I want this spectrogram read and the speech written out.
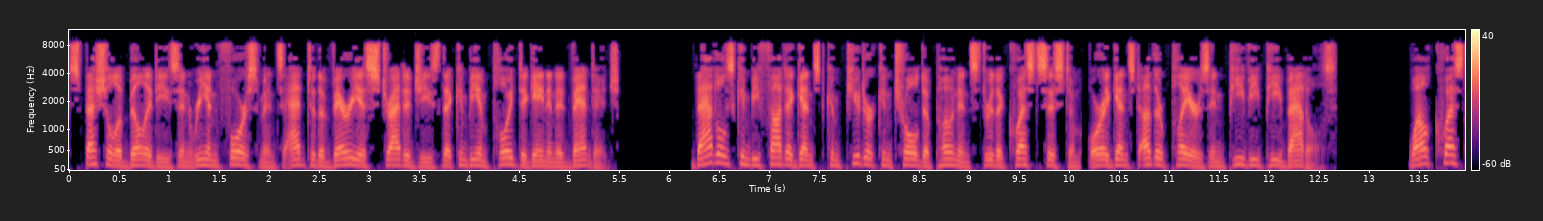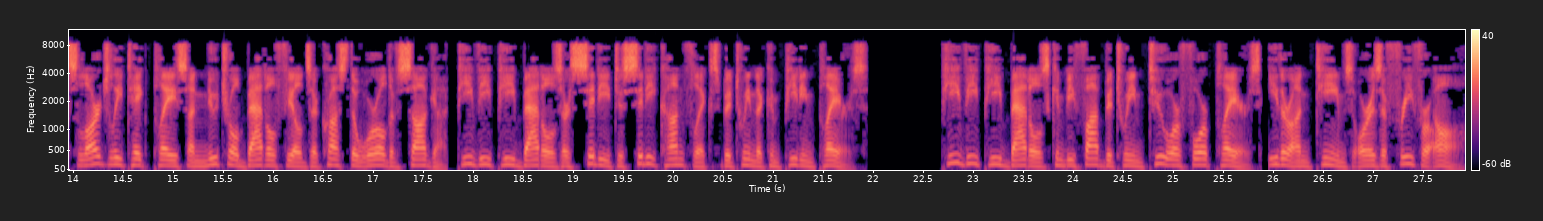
special abilities and reinforcements add to the various strategies that can be employed to gain an advantage. Battles can be fought against computer-controlled opponents through the quest system, or against other players in PvP battles. While quests largely take place on neutral battlefields across the world of Saga, PvP battles are city-to-city -city conflicts between the competing players. PvP battles can be fought between two or four players, either on teams or as a free-for-all.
